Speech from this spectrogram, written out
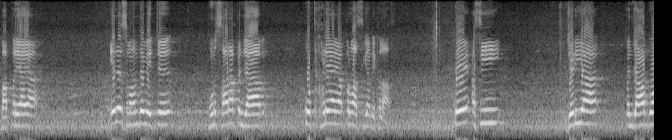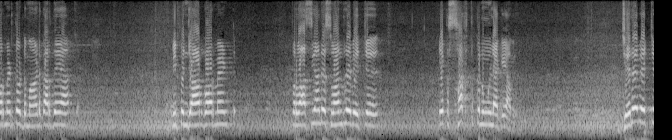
ਵਾਪਰਿਆ ਆ, ਇਹਦੇ ਸੰਬੰਧ ਦੇ ਵਿੱਚ ਹੁਣ ਸਾਰਾ ਪੰਜਾਬ ਉੱਠ ਖੜਿਆ ਆ ਪ੍ਰਵਾਸੀਆਂ ਦੇ ਖਿਲਾਫ। ਤੇ ਅਸੀਂ ਜਿਹੜੀ ਆ ਪੰਜਾਬ ਗਵਰਨਮੈਂਟ ਤੋਂ ਡਿਮਾਂਡ ਕਰਦੇ ਆ ਵੀ ਪੰਜਾਬ ਗਵਰਨਮੈਂਟ ਪ੍ਰਵਾਸੀਆਂ ਦੇ ਸੰਬੰਧ ਦੇ ਵਿੱਚ ਇੱਕ ਸਖਤ ਕਾਨੂੰਨ ਲੈ ਕੇ ਆਵੇ, ਜਿਹਦੇ ਵਿੱਚ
